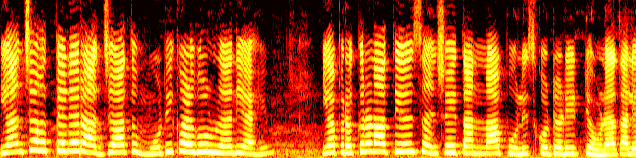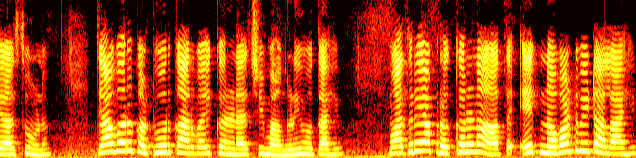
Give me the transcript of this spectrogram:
यांच्या हत्येने राज्यात मोठी खळबळ उडाली आहे. या प्रकरणातील संशयितांना पोलीस कोठडीत ठेवण्यात आले असून त्यावर कठोर कारवाई करण्याची मागणी होत आहे. मात्र या प्रकरणात एक नवा ट्विट आला आहे.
